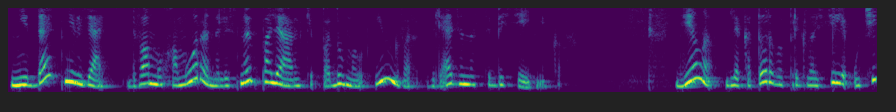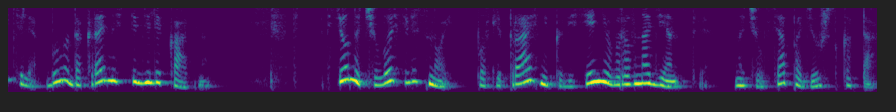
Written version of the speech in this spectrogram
«Не дать не взять два мухомора на лесной полянке», – подумал Ингвар, глядя на собеседников. Дело, для которого пригласили учителя, было до крайности деликатным. Все началось весной, после праздника весеннего равноденствия. Начался падеж скота.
